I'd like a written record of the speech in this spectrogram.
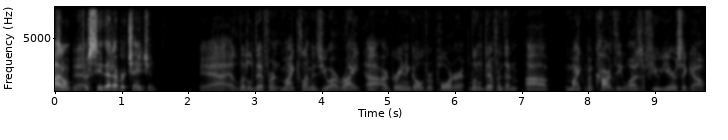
I don't yeah. foresee that ever changing. Yeah, a little different. Mike Clemens, you are right. Uh, our green and gold reporter, a little different than uh, Mike McCarthy was a few years ago.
